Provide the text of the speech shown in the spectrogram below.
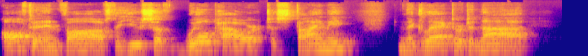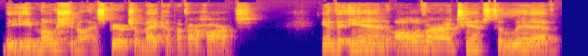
often involves the use of willpower to stymie, neglect, or deny the emotional and spiritual makeup of our hearts. In the end, all of our attempts to live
